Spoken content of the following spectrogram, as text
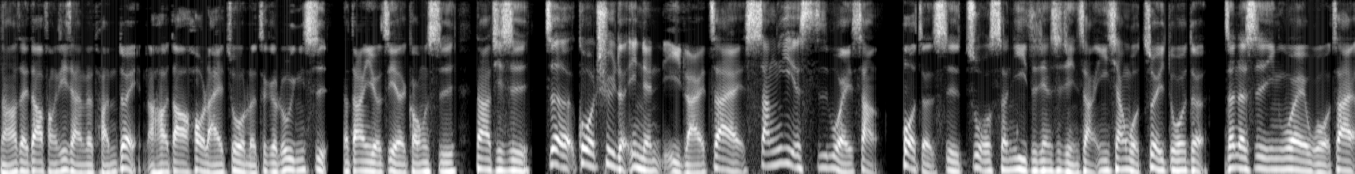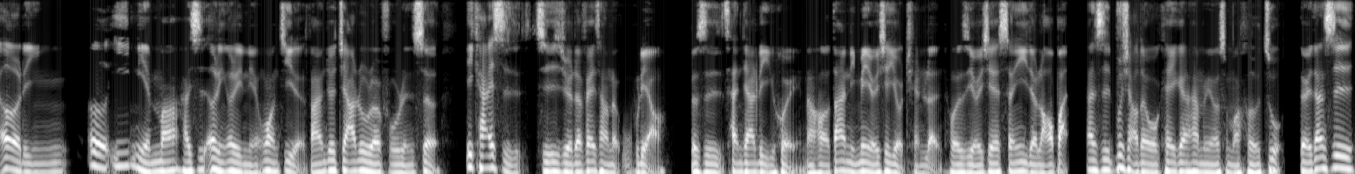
然后再到房地产的团队，然后到后来做了这个录音室。那当然也有自己的公司。那其实这过去的一年以来，在商业思维上，或者是做生意这件事情上，影响我最多的，真的是因为我在二零。二一年吗？还是二零二零年？忘记了。反正就加入了福人社。一开始其实觉得非常的无聊，就是参加例会，然后当然里面有一些有钱人，或者是有一些生意的老板，但是不晓得我可以跟他们有什么合作。对，但是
